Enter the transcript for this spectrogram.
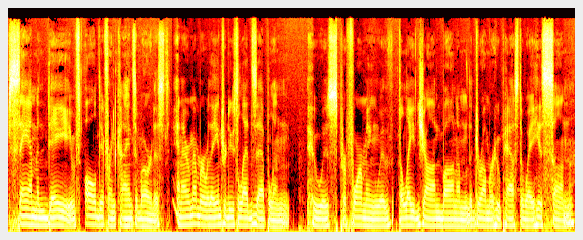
Sam and Dave, all different kinds of artists. And I remember where they introduced Led Zeppelin, who was performing with the late John Bonham, the drummer who passed away, his son.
